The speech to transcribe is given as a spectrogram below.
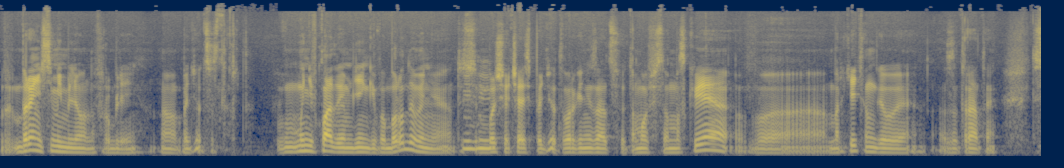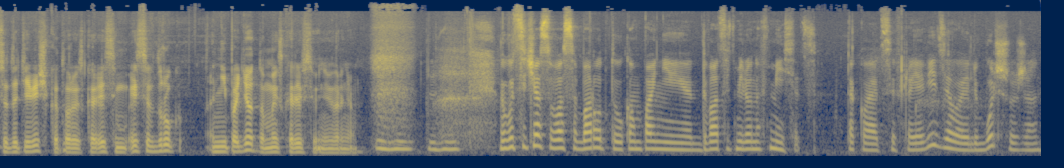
В районе 7 миллионов рублей обойдется старт мы не вкладываем деньги в оборудование, то есть mm-hmm. большая часть пойдет в организацию там, офиса в Москве, в э, маркетинговые затраты. То есть это те вещи, которые, если, если вдруг не пойдет, то мы, скорее всего, не вернем. Mm-hmm. Mm-hmm. Ну вот сейчас у вас обороты у компании 20 миллионов в месяц. Такая цифра я видела, или больше уже?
